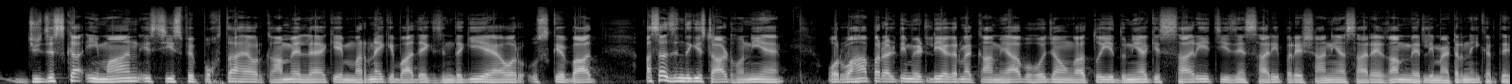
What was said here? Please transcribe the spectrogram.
جو جس کا ایمان اس چیز پہ پختہ ہے اور کامل ہے کہ مرنے کے بعد ایک زندگی ہے اور اس کے بعد اصل زندگی سٹارٹ ہونی ہے اور وہاں پر الٹیمیٹلی اگر میں کامیاب ہو جاؤں گا تو یہ دنیا کی ساری چیزیں، ساری پریشانیاں، سارے غم میرے لیے میٹر نہیں کرتے۔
